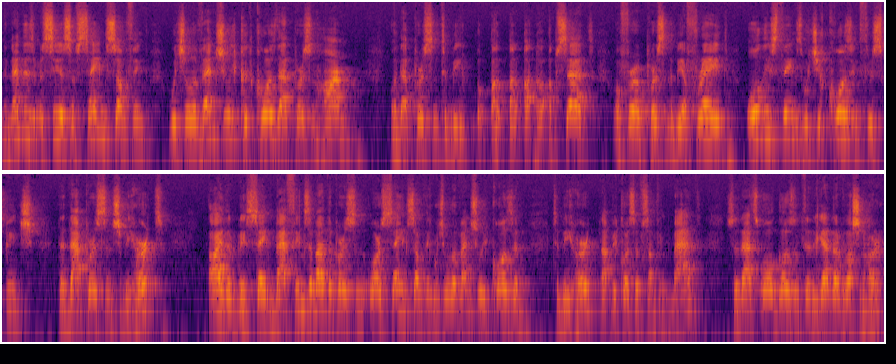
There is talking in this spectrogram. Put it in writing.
And then there's a Messias of saying something which will eventually could cause that person harm, or that person to be uh, uh, uh, upset, or for a person to be afraid. All these things which you're causing through speech that that person should be hurt, either by saying bad things about the person or saying something which will eventually cause him to be hurt, not because of something bad. So that's all goes into the together of Lashon Hara.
